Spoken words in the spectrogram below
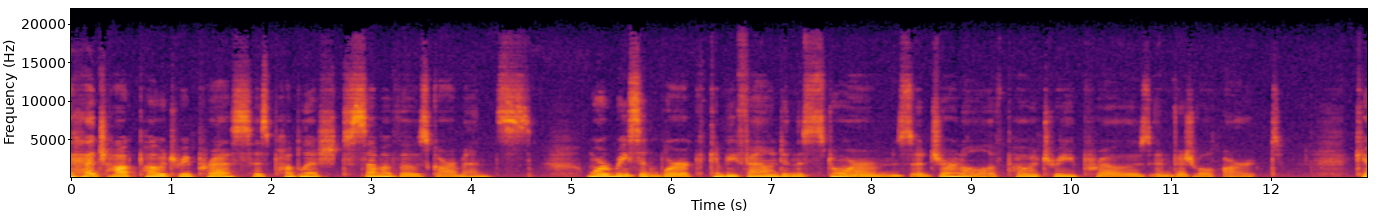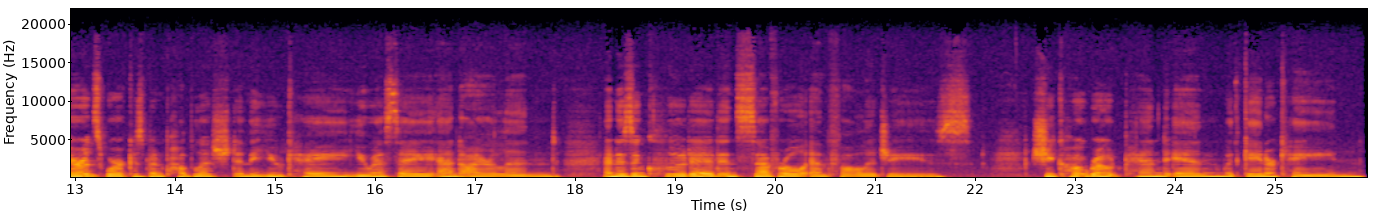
The Hedgehog Poetry Press has published some of those garments. More recent work can be found in The Storms, a journal of poetry, prose, and visual art. Karen's work has been published in the UK, USA, and Ireland and is included in several anthologies. She co wrote Penned In with Gaynor Kane,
